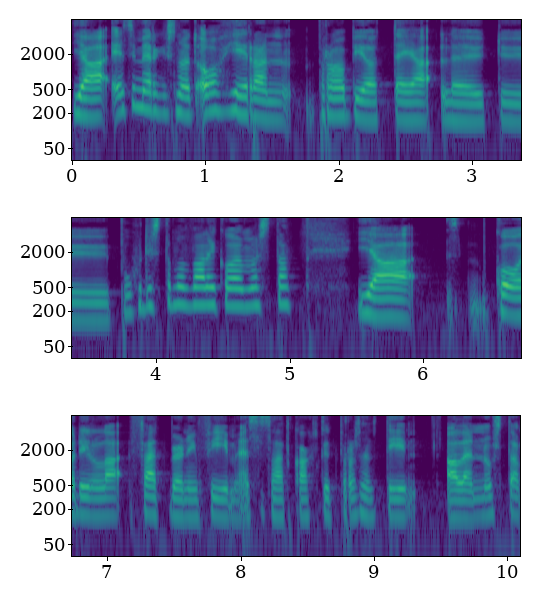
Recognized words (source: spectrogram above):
Ja esimerkiksi noita Ohiran probiootteja löytyy puhdistamon valikoimasta ja koodilla Fat Burning Female saat 20 prosenttia alennusta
